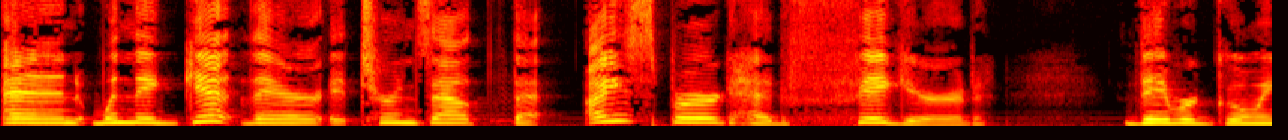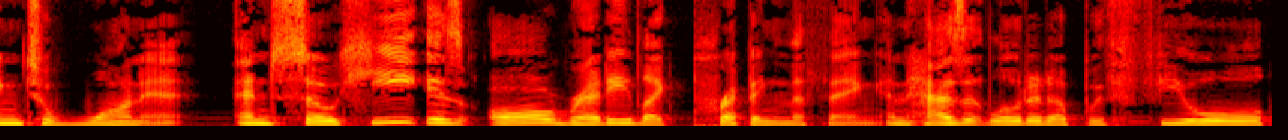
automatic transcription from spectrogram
And when they get there, it turns out that Iceberg had figured they were going to want it. And so he is already like prepping the thing and has it loaded up with fuel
